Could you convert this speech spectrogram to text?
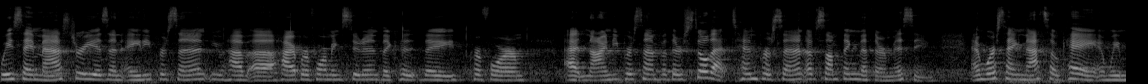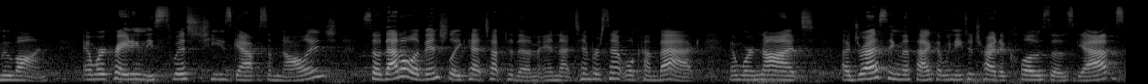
We say mastery is an 80%. You have a high performing student, they, could, they perform at 90%, but there's still that 10% of something that they're missing. And we're saying that's okay, and we move on. And we're creating these Swiss cheese gaps of knowledge so that'll eventually catch up to them, and that 10% will come back. And we're not addressing the fact that we need to try to close those gaps,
